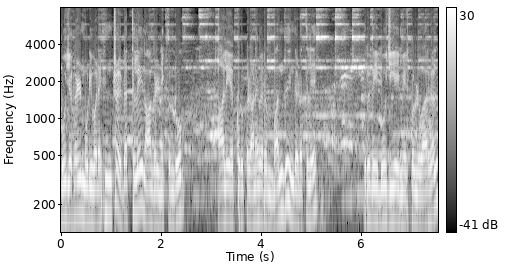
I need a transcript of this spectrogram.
பூஜைகள் முடிவடைகின்ற இடத்திலே நாங்கள் நிற்கின்றோம். ஆலய குருக்கள் அனைவரும் வந்து இந்த இடத்திலே இறுதி பூஜையை மேற்கொள்ளுவார்கள்.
